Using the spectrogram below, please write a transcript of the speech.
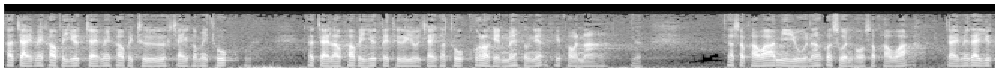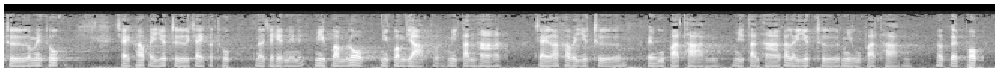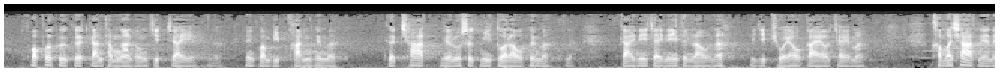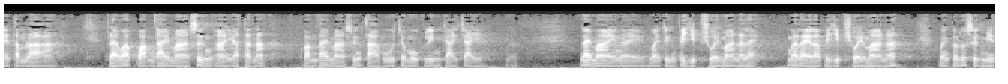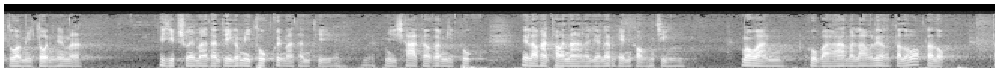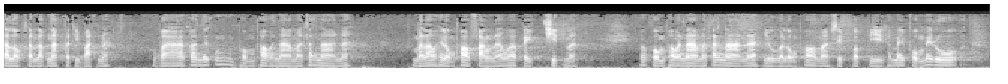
ถ้าใจไม่เข้าไปยึดใจไม่เข้าไปถือ ใจก็ไม่ทุกข์ถ้าใจเราเข้าไปยึดไปถืออยู่ใจก็ทุกข์พวกเราเห็นไหมตรงเนี้ยที่ภาวนา ถ้าสภาวะมีอยู่นะก็ส่วนของสภาวะ ใจไม่ได้ยึดถือก็ไม่ทุกข์ใจเข้าไปยึดถือใจก็ทุกข์เราจะเห็นอย่างนี้มีความโลภมีความอยากมีตัณหา ใจก็เข้าไปยึดถือเป็นอุปาทาน มีตัณหาก็เลยยึดถือมีอุปาทาน ก็เกิดพบพบก็คือเกิดการทำงานของจิตใจเป็นความบีบคั้นขึ้นมา เกิดชาติจะรู้สึกมีตัวเราขึ้นมากายนี้ใจนี้เป็นเรานะไปหยิบฉวยเอากายเอาใจมา คำว่าชาติเนี่ยในตำรา แปลว่าความได้มาซึ่งอายตนะ ความได้มาซึ่งตาหูจมูกลิ้นกายใจได้มาอยังไง หมายถึงไปหยิบฉวยมานั่นแหละ เมื่อไรเราไปหยิบฉวยมานะ มันก็รู้สึกมีตัวมีตนขึ้นมา ไปหยิบฉวยมาทันทีก็มีทุกข์ขึ้นมาทันที มีชาติแล้วก็มีทุกข์นี่เราหัดภาวนาเราจะเริ่มเห็นของจริง เมื่อวานครูบามาเล่าเรื่องตลกตลกตลกสำหรับนักปฏิบัตินะ ครูบาก็นึกผมภาวนามาตั้งนานนะ มาเล่าให้หลวงพ่อฟังนะว่าไปคิดมาว่าผมภาวนามาตั้งนานนะ อยู่กับหลวงพ่อมาสิบกว่าปีทำไมผมไม่รู้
